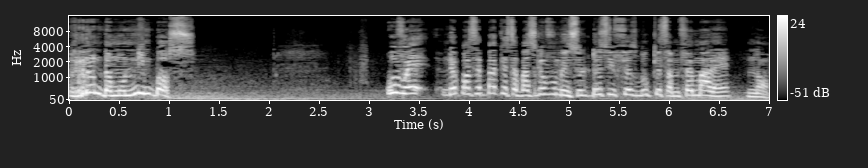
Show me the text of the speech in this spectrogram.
rentrent dans mon inbox. Vous voyez, ne pensez pas que c'est parce que vous m'insultez sur Facebook que ça me fait mal, hein? Non.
